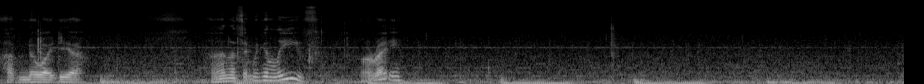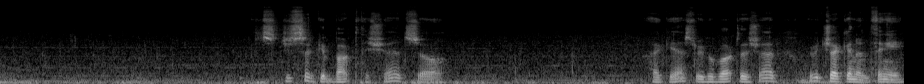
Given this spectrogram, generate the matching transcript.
I have no idea. And I think we can leave. Alrighty. It's just said get back to the shed, so I guess we go back to the shed. Maybe check in and thingy.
